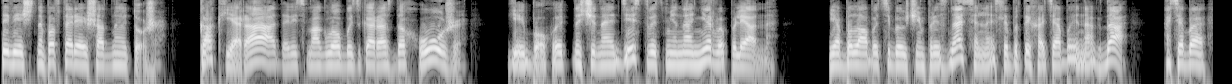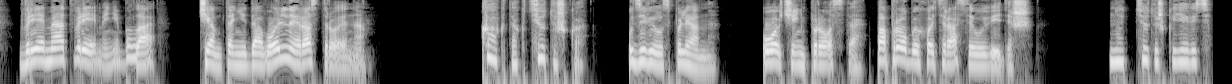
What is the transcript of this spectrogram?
Ты вечно повторяешь одно и то же. Как я рада, ведь могло быть гораздо хуже. Ей-богу, это начинает действовать мне на нервы, Полианна. Я была бы тебе очень признательна, если бы ты хотя бы иногда, хотя бы время от времени была чем-то недовольна и расстроена». «Как так, тетушка?» — удивилась Полианна. «Очень просто. Попробуй хоть раз и увидишь». «Но, тетушка, я ведь...»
